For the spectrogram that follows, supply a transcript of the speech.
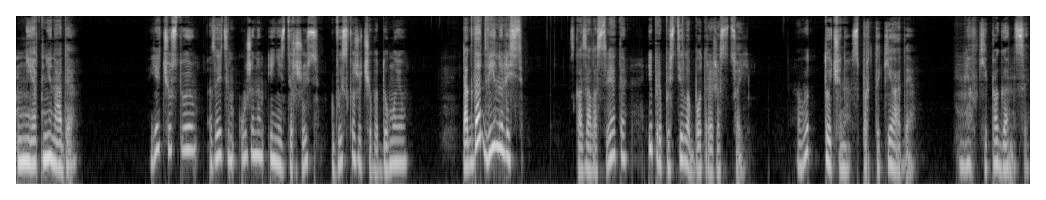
«Нет, не надо». Я чувствую, за этим ужином и не сдержусь, выскажу, чего думаю. «Тогда двинулись», — сказала Свята и припустила бодрой рысцой. Вот точно спартакиады. Мелкие поганцы.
